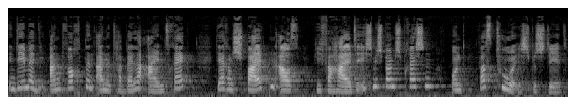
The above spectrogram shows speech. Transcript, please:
indem er die Antworten in eine Tabelle einträgt, deren Spalten aus wie verhalte ich mich beim Sprechen und was tue ich besteht.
